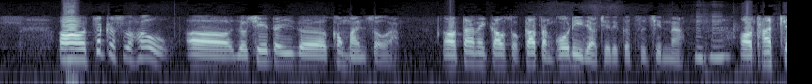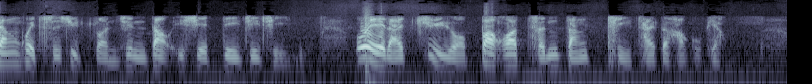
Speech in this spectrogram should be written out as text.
哦、这个时候呃，有些的一个控盘手啊，哦，大内高手、高涨获利了结的一个资金呐、嗯哼，哦，它将会持续转进到一些低基期、未来具有爆发成长题材的好股票。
